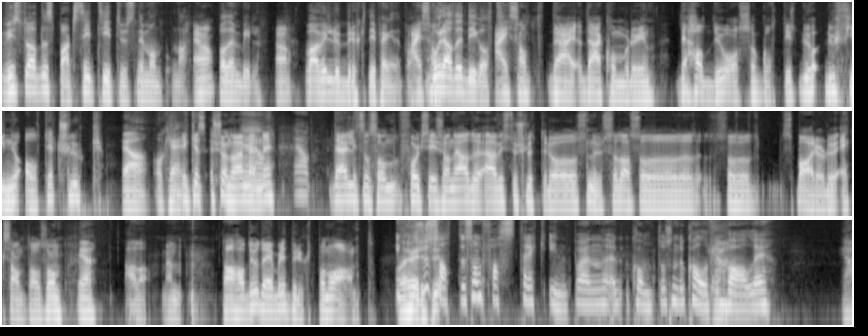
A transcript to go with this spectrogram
Hvis du hadde spart si 10 000 i måneden da, Ja. på den bilen, Ja. hva ville du brukt de pengene på? Nei. Hvor hadde de gått? Nei, sant. Der, der kommer du inn. Det hadde jo også gått i du, du finner jo alltid et sluk. Ja, ok. Ikke, skjønner du hva jeg mener? Ja. Det er liksom sånn, Folk sier sånn ja, du, ja hvis du slutter å snuse, da, så, så sparer du x antall sånn. Ja. Ja da, men da hadde jo det blitt brukt på noe annet. Ikke hvis du satte satt det som fast trekk inn på en eh, konto som du kaller for Ja. Bali. Ja,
